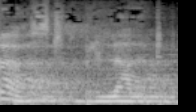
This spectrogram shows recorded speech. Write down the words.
First blood.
